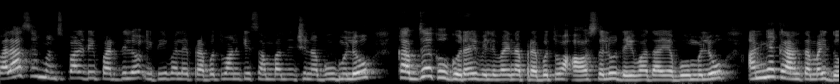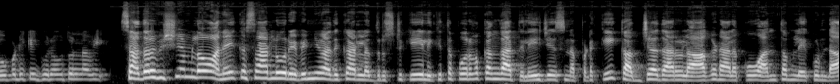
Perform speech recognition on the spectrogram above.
పలాస మున్సిపాలిటీ పరిధిలో ఇటీవలే ప్రభుత్వానికి సంబంధించిన భూములు కబ్జాకు గురై విలువైన ప్రభుత్వ ఆస్తులు దేవాదాయ భూములు అన్యక్రాంతమై దోపిడీకి గురవుతున్నవి. సదరు విషయంలో అనేకసార్లు రెవెన్యూ అధికారుల దృష్టికి లిఖితపూర్వకంగా తెలియజేసినప్పటికీ కబ్జాదారుల ఆగడాలకు అంతం లేకుండా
